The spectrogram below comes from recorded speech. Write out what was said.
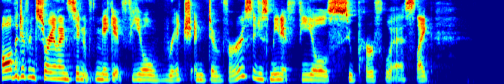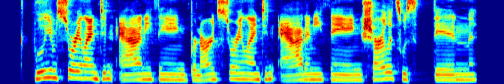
all the different storylines didn't make it feel rich and diverse. It just made it feel superfluous. Like William's storyline didn't add anything. Bernard's storyline didn't add anything. Charlotte's was thin.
